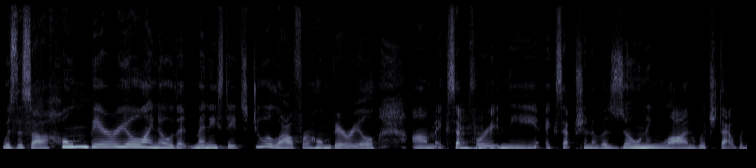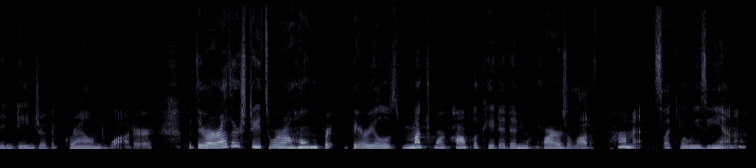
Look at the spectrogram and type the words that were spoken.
Was this a home burial? I know that many states do allow for home burial, um, except for Mhm. in the exception of a zoning law in which that would endanger the groundwater. But there are other states where a home bur- burial is much more complicated and requires a lot of permits, like Louisiana.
